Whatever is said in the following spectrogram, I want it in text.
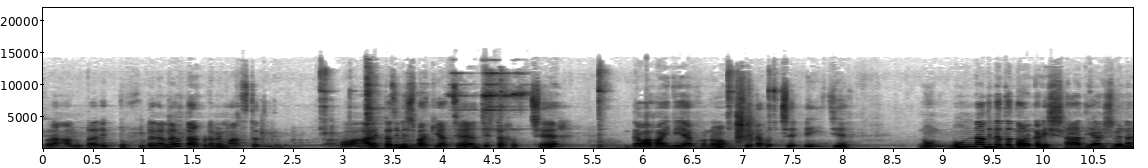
এবার আলুটা একটু ফুটে গেলে তারপরে আমি মাছটা দিয়ে দেবো। ও, আরেকটা জিনিস বাকি আছে, যেটা হচ্ছে দেওয়া হয়নি এখনও সেটা হচ্ছে এই যে নুন। নুন না দিলে তো তরকারির স্বাদই আসবে না।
